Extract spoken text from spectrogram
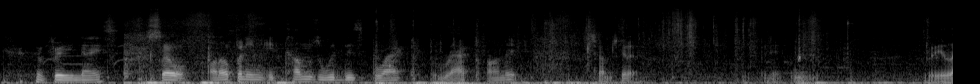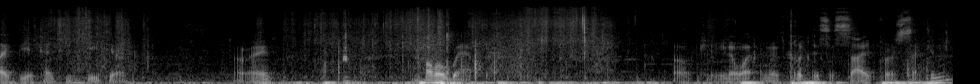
Very nice. So on opening it comes with this black wrap on it. So i'm just gonna Ooh. really like the attention to detail. All right bubble wrap. Okay you know what? I'm gonna put this aside for a second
